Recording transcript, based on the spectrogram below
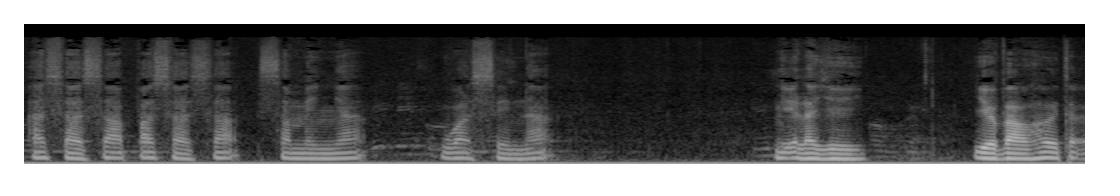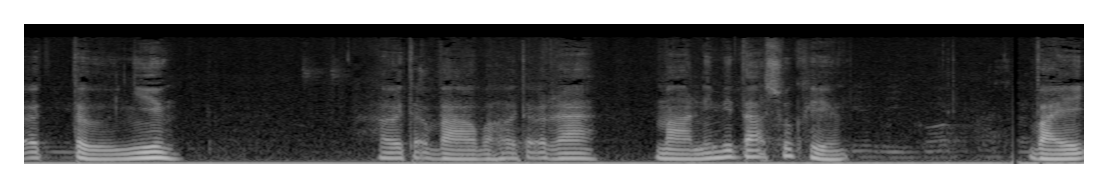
asasa pasasa samenya wasena nghĩa là gì? Dựa vào hơi thở tự nhiên, hơi thở vào và hơi thở ra mà nimitta xuất hiện. Vậy,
